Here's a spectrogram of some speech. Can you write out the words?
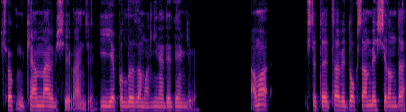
çok mükemmel bir şey bence. İyi yapıldığı zaman yine dediğim gibi. Ama işte de, tabii 95 yılında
